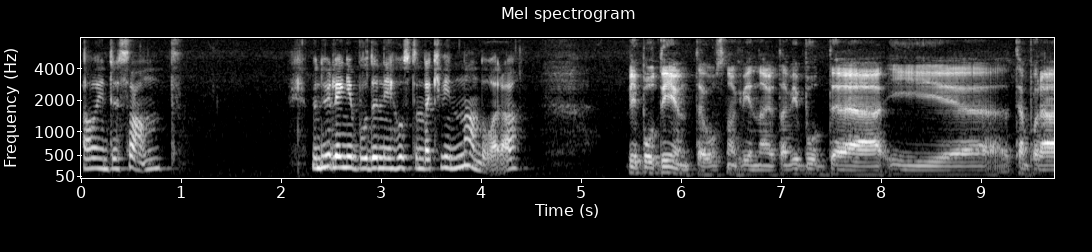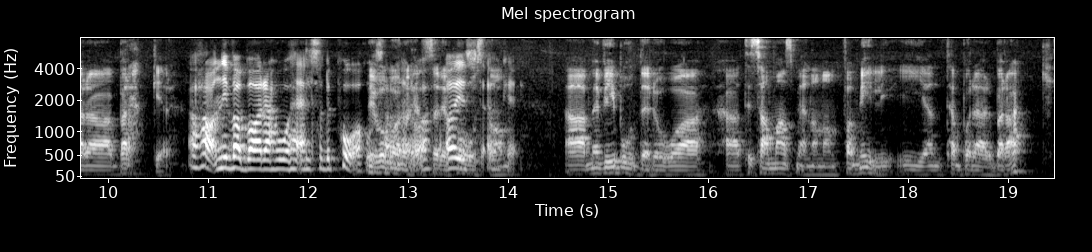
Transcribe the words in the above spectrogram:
Ja, intressant. Men hur länge bodde ni hos den där kvinnan då? då? Vi bodde ju inte hos någon kvinna utan vi bodde i eh, temporära baracker. Jaha, ni var bara och hälsade på hos Vi var bara och hälsade på ja, hos dem. Okay. men vi bodde då eh, tillsammans med en annan familj i en temporär barack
